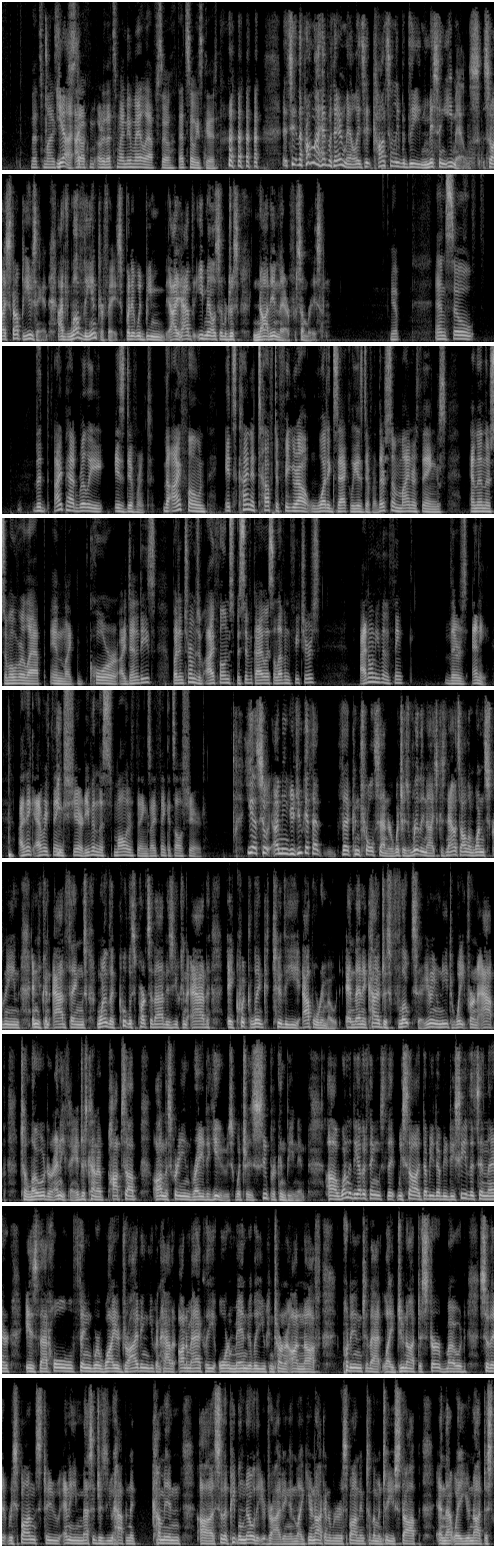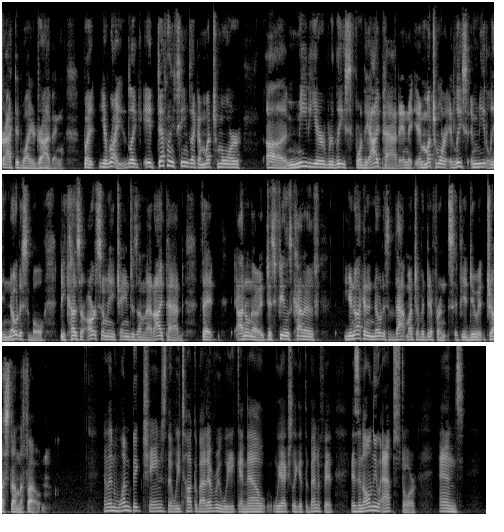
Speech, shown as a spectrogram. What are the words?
That's my Yeah, I- stock, or that's my new mail app. So that's always good. See, the problem I had with AirMail is it constantly would be missing emails, so I stopped using it. I love the interface, but it would be I have emails that were just not in there for some reason. Yep. And so the iPad really is different. The iPhone, it's kind of tough to figure out what exactly is different. There's some minor things and then there's some overlap in like core identities, but in terms of iPhone specific iOS 11 features, I don't even think there's any. I think everything's shared, even the smaller things, I think it's all shared. Yeah, so I mean, you do get that the control center, which is really nice because now it's all on one screen and you can add things. One of the coolest parts of that is you can add a quick link to the Apple remote, and then it kind of just floats there. You don't even need to wait for an app to load or anything. It just kind of pops up on the screen, ready to use, which is super convenient. Uh, one of the other things that we saw at WWDC that's in there is that whole thing where while you're driving, you can have it automatically or manually you can turn it on and off put into that like do not disturb mode so that it responds to any messages you happen to come in uh, so that people know that you're driving and like you're not going to be responding to them until you stop and that way you're not distracted while you're driving. But you're right like it definitely seems like a much more uh, meteor release for the iPad and it, much more at least immediately noticeable because there are so many changes on that iPad that I don't know. It just feels kind of you're not going to notice that much of a difference if you do it just on the phone. And then one big change that we talk about every week, and now we actually get the benefit, is an all new App Store. And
